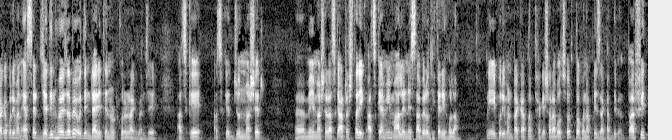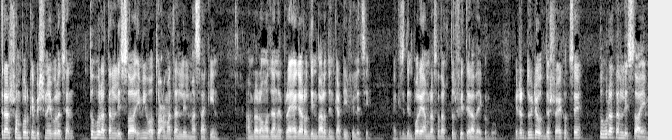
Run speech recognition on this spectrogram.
টাকা পরিমাণ অ্যাসেট যেদিন হয়ে যাবে, ওই দিন ডায়েরিতে নোট করে রাখবেন যে, আজকে আজকে জুন মাসের মে মাসের আজকে আঠাশ তারিখ, আজকে আমি মাল এনে সাবের অধিকারী হলাম। আপনি এই পরিমাণ টাকা আপনার থাকে সারা বছর, তখন আপনি জাকাত দিবেন। তো আর ফিতরার সম্পর্কে বিষ্ণু বলেছেন, তুহুরাতান লি স ইমি ওয়াত আমাতান লিল মাসাকিন। আমরা রমাজানের প্রায় এগারো দিন, বারো দিন কাটিয়ে ফেলেছি। কিছুদিন পরে আমরা সদাকতুল ফিতের আদায় করব। এটার দুইটা উদ্দেশ্য। এক হচ্ছে, তুহুরাতান লি সাইম।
